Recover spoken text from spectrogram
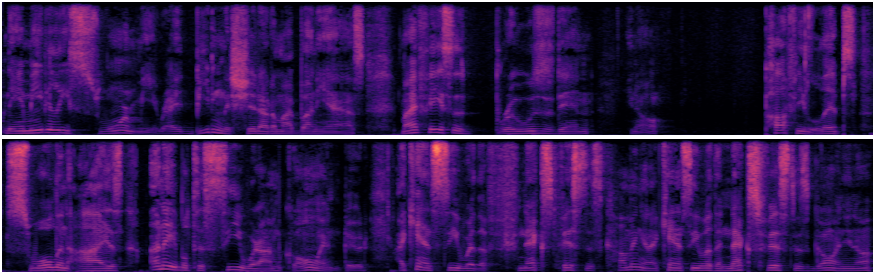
They immediately swarm me, right? Beating the shit out of my bunny ass. My face is bruised in, you know, puffy lips, swollen eyes, unable to see where I'm going, dude. I can't see where the f- next fist is coming, and I can't see where the next fist is going. You know,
